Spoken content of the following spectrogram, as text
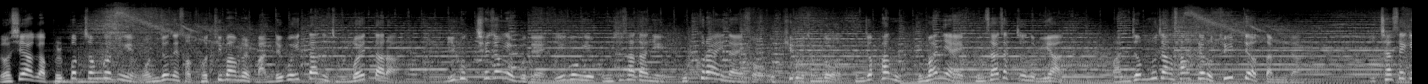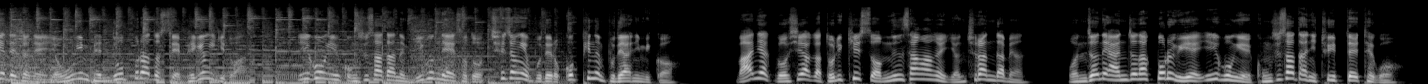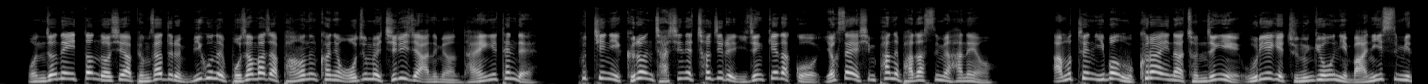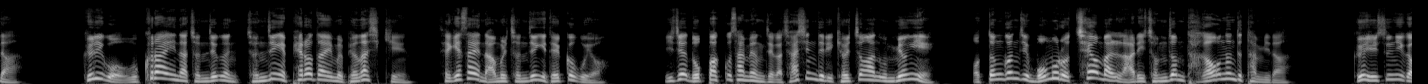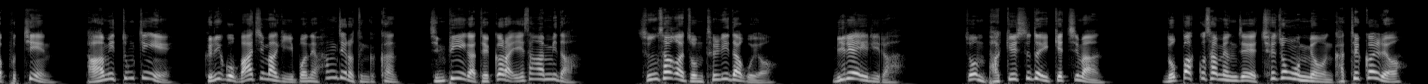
러시아가 불법 점거 중인 원전에서 더티밤을 만들고 있다는 정보에 따라 미국 최정예 부대 101 공수사단이 우크라이나에서 5km 정도 근접한 루마니아의 군사작전을 위한 완전 무장 상태로 투입되었답니다. 2차 세계대전의 영웅인 밴드 오브 브라더스의 배경이기도 한 101 공수사단은 미군 내에서도 최정예 부대로 꼽히는 부대 아닙니까? 만약 러시아가 돌이킬 수 없는 상황을 연출한다면 원전의 안전 확보를 위해 101 공수사단이 투입될 테고 원전에 있던 러시아 병사들은 미군을 보자마자 방어는커녕 오줌을 지리지 않으면 다행일 텐데 푸틴이 그런 자신의 처지를 이젠 깨닫고 역사의 심판을 받았으면 하네요. 아무튼 이번 우크라이나 전쟁이 우리에게 주는 교훈이 많이 있습니다. 그리고 우크라이나 전쟁은 전쟁의 패러다임을 변화시킨 세계사에 남을 전쟁이 될 거고요. 이제 노빠꾸 삼형제가 자신들이 결정한 운명이 어떤 건지 몸으로 체험할 날이 점점 다가오는 듯합니다. 그 1순위가 푸틴, 다음이 뚱띵이, 그리고 마지막이 이번에 황제로 등극한 진핑이가 될 거라 예상합니다. 순서가 좀 틀리다고요. 미래의 일이라. 좀 바뀔 수도 있겠지만 노빠꾸 삼형제의 최종 운명은 같을걸요.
